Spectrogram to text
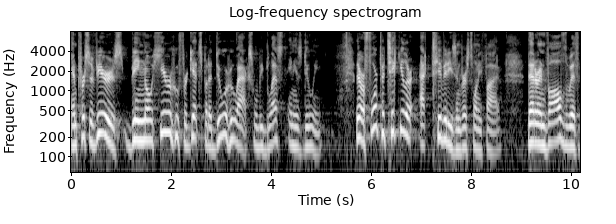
and perseveres, being no hearer who forgets, but a doer who acts, will be blessed in his doing. There are four particular activities in verse 25 that are involved with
